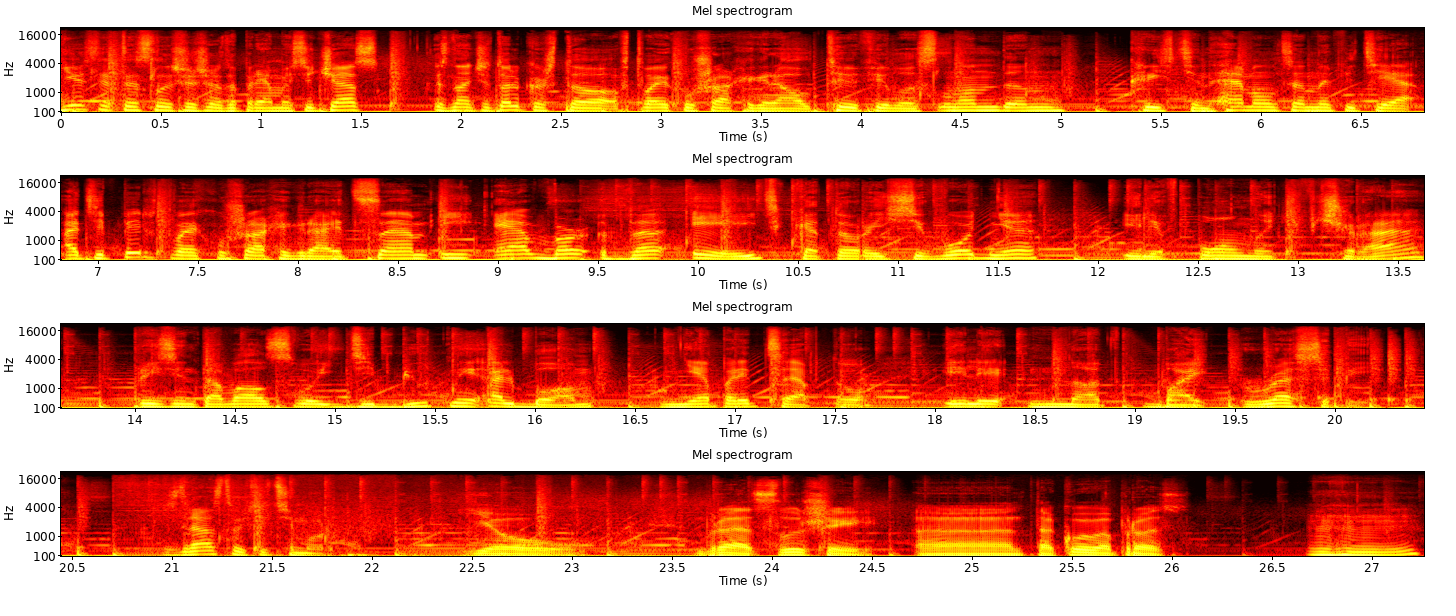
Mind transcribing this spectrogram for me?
Если ты слышишь это прямо сейчас, значит только что в твоих ушах играл Two Phyllis London, Кристин Хэмилтон на фите, а теперь в твоих ушах играет Сэм и Ever the Eight, который сегодня или в полночь вчера презентовал свой дебютный альбом не по рецепту или Not by Recipe. Здравствуйте, Тимур. Йоу. Брат, слушай, э, такой вопрос. Мгм.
